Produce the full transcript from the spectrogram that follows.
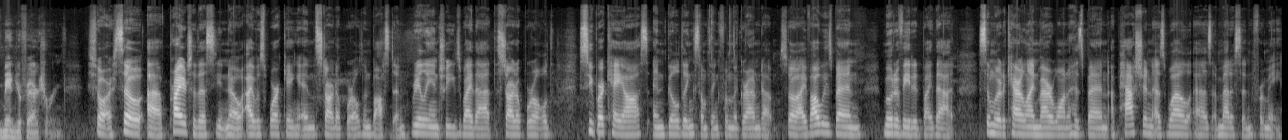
manufacturing? Sure. So uh, prior to this, you know, I was working in startup world in Boston. Really intrigued by that, the startup world, super chaos, and building something from the ground up. So I've always been motivated by that. Similar to Caroline, marijuana has been a passion as well as a medicine for me.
